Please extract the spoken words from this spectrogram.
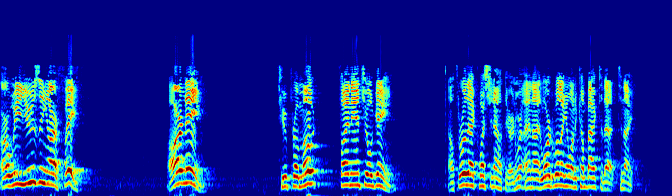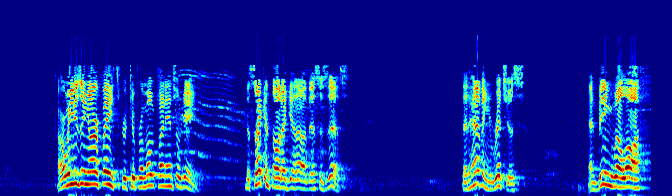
Are we using our faith, our name, to promote financial gain? I'll throw that question out there, and, and I, Lord willing, I want to come back to that tonight. Are we using our faith for, to promote financial gain? The second thought I get out of this is this that having riches and being well off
